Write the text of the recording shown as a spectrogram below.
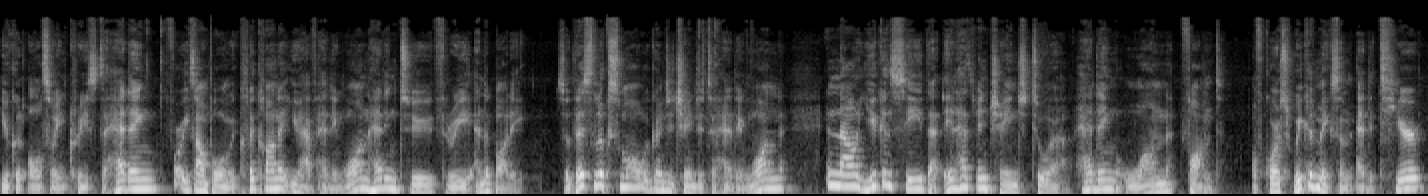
You could also increase the heading. For example, when we click on it, you have heading 1, heading 2, 3, and the body. So this looks small, we're going to change it to heading 1. And now you can see that it has been changed to a heading 1 font. Of course, we could make some edits here.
